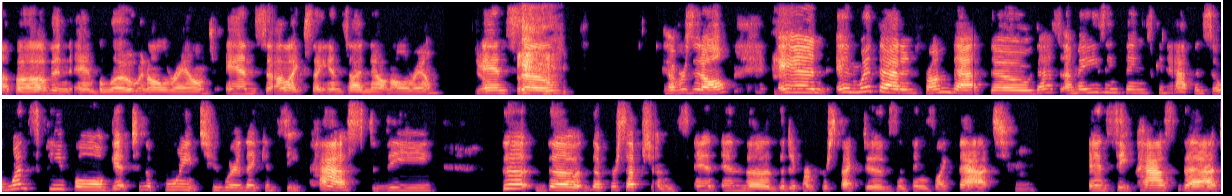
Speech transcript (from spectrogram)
above and, and below and all around. And so I like to say inside and out and all around. Yep. And so covers it all and and with that and from that though that's amazing things can happen so once people get to the point to where they can see past the the the the perceptions and and the the different perspectives and things like that mm. and see past that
